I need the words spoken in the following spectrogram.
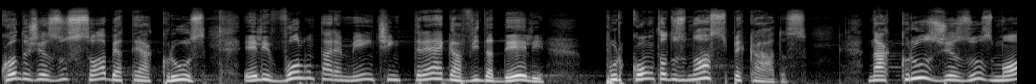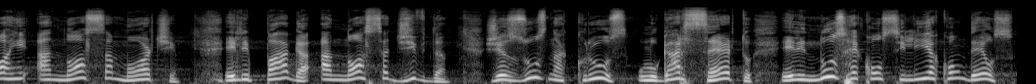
Quando Jesus sobe até a cruz, ele voluntariamente entrega a vida dele por conta dos nossos pecados. Na cruz, Jesus morre a nossa morte. Ele paga a nossa dívida. Jesus na cruz, o lugar certo, ele nos reconcilia com Deus.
